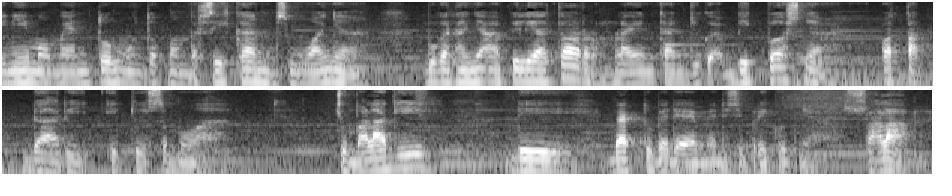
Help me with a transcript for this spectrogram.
Ini momentum untuk membersihkan semuanya, bukan hanya afiliator, melainkan juga big bossnya, otak dari itu semua. Jumpa lagi di Back to BDM edisi berikutnya. Salam.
